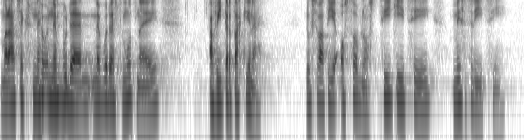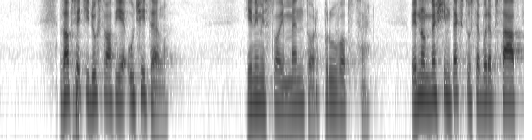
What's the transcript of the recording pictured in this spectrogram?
Mráček se nebude, nebude smutný a vítr taky ne. Duch svatý je osobnost, cítící, myslící. Za třetí, Duch svatý je učitel. Jinými slovy mentor, průvodce. V jednom dnešním textu se bude psát,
